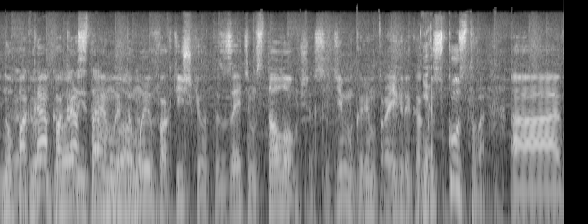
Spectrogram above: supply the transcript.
Но г- пока, пока ставим это мы фактически вот за этим столом сейчас сидим и говорим про игры как Нет. искусство. А,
